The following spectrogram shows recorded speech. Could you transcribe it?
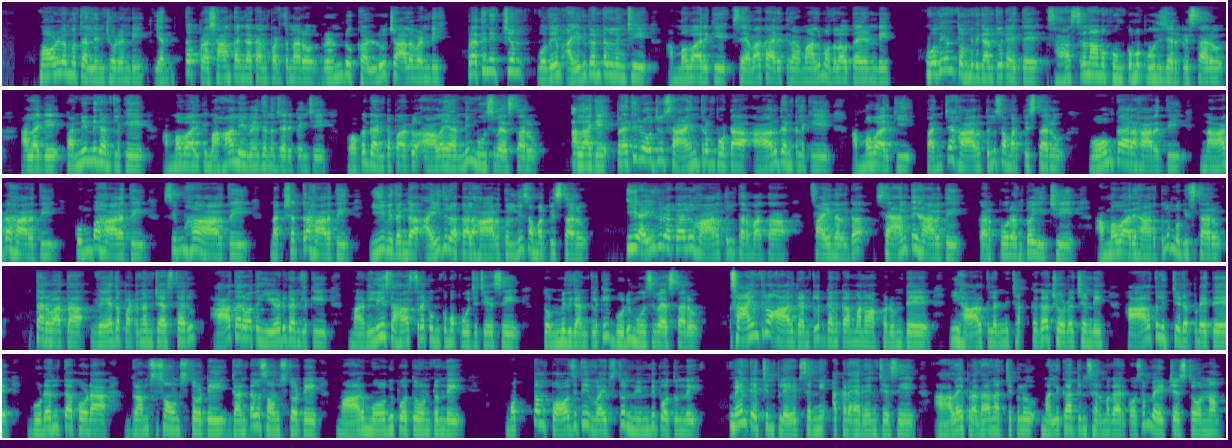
మా ఊళ్ళమ్మ తల్లిని చూడండి ఎంత ప్రశాంతంగా కనపడుతున్నారో. రెండు కళ్ళు చాలవండి. ప్రతినిత్యం ఉదయం ఐదు గంటల నుంచి అమ్మవారికి సేవా కార్యక్రమాలు మొదలవుతాయండి. ఉదయం తొమ్మిది గంటలకైతే సహస్రనామ కుంకుమ పూజ జరిపిస్తారు. అలాగే పన్నెండు గంటలకి అమ్మవారికి మహా నివేదన జరిపించి ఒక గంట పాటు ఆలయాన్ని మూసివేస్తారు. అలాగే ప్రతిరోజు సాయంత్రం పూట ఆరు గంటలకి అమ్మవారికి పంచహారతులు సమర్పిస్తారు. ఓంకార హారతి నాగహారతి కుంభహారతి సింహహారతి నక్షత్ర హారతి ఈ విధంగా ఐదు రకాల హారతుల్ని సమర్పిస్తారు. ఈ ఐదు రకాలు హారతుల తర్వాత ఫైనల్గా శాంతి హారతి కర్పూరంతో ఇచ్చి అమ్మవారి హారతులు ముగిస్తారు. తర్వాత వేద పఠనం చేస్తారు. ఆ తర్వాత ఏడు గంటలకి మళ్ళీ సహస్ర కుంకుమ పూజ చేసి తొమ్మిది గంటలకి గుడి మూసివేస్తారు. సాయంత్రం ఆరు గంటలకు గనక మనం అక్కడ ఉంటే ఈ హారతులన్నీ చక్కగా చూడొచ్చండి. హారతులు ఇచ్చేటప్పుడైతే గుడంతా కూడా డ్రమ్స్ సౌండ్స్ తోటి గంటల సౌండ్స్ తోటి మారు మోగిపోతూ ఉంటుంది. మొత్తం పాజిటివ్ వైబ్స్తో నిండిపోతుంది. మేము తెచ్చిన ప్లేట్స్ అన్ని అక్కడ అరేంజ్ చేసి ఆలయ ప్రధాన అర్చకులు మల్లికార్జున శర్మ గారి కోసం వెయిట్ చేస్తూ ఉన్నాం.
